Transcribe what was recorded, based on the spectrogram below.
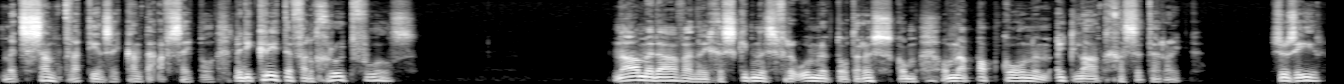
met sand wat teen sy kante afsypel met die krete van groot voëls. Namiddag wanneer die geskiedenis vir 'n oomblik tot rus kom om na popcorn en uitlaatgasse te ruik. Soos hier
